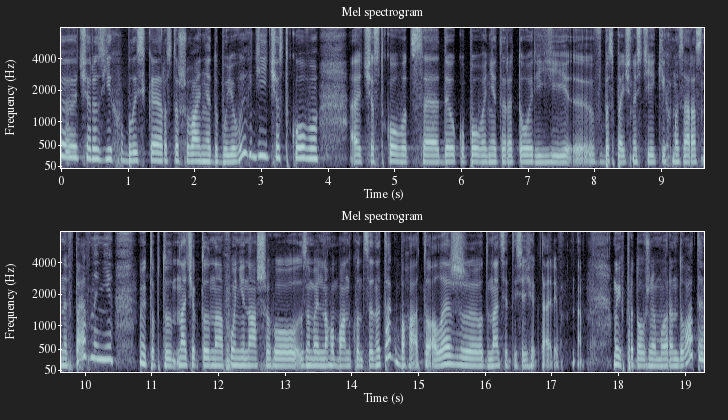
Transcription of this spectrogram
е, через їх близьке розташування до бойових дій. Частково, Е, частково це деокуповані території, в безпечності яких ми зараз не впевнені. Ну і тобто, начебто, на фоні нашого земельного банку це не так багато, але ж 11 тисяч гектарів. Ми їх продовжуємо орендувати,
